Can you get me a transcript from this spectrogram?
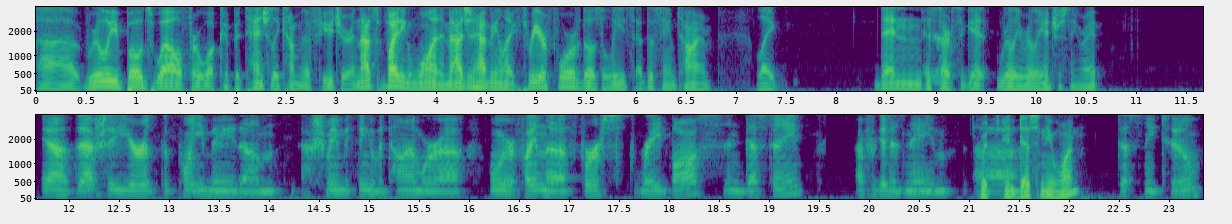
uh, really bodes well for what could potentially come in the future. And that's fighting one. Imagine having like three or four of those elites at the same time. Like, then it yeah. starts to get really, really interesting, right? Yeah, actually, your the point you made um, actually made me think of a time where uh, when we were fighting the first raid boss in Destiny, I forget his name. Which, uh, in Destiny One. Destiny Two.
